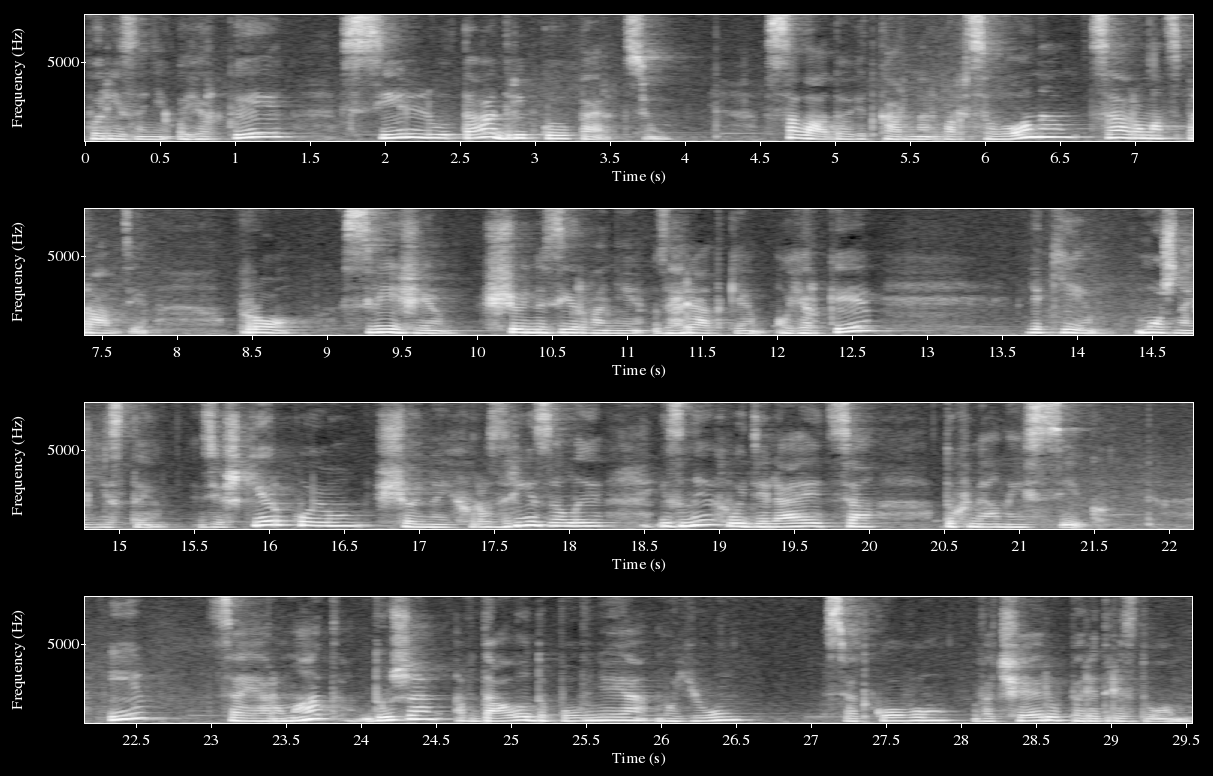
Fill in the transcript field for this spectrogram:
порізані огірки, сіллю та дрібкою перцю. Саладо від Карнер Барселона це аромат справді про свіжі, щойно зірвані з грядки огірки, які можна їсти зі шкіркою, щойно їх розрізали, і з них виділяється духмяний сік. І цей аромат дуже вдало доповнює мою святкову вечерю перед Різдвом.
